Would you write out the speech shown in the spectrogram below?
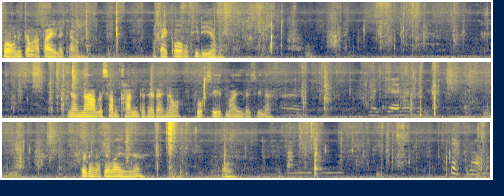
กองนี่ต้องเอาไปแล้วเจ้าเอาไปกองทีเดียว ยามน้ำแล้วสำคัญแต่ใดๆเนาะ พวกเศษไม้เลยสินะ เมียนแกนั่น ตัวนั้นเอาไปไว้เลยนะเออไปตังค์นั่นเด็กดอกโค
